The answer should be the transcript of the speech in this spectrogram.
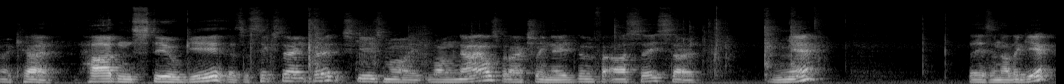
Okay, hardened steel gear. That's a 16 tooth. Excuse my long nails, but I actually need them for RC, so yeah. There's another gear.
